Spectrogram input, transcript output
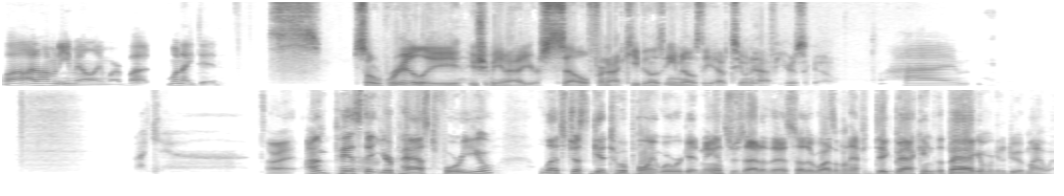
Well, I don't have an email anymore, but when I did. S- So really, you should be mad at yourself for not keeping those emails that you have two and a half years ago. I'm. I can't. All right, I'm pissed at your past for you. Let's just get to a point where we're getting answers out of this. Otherwise, I'm gonna have to dig back into the bag, and we're gonna do it my way.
